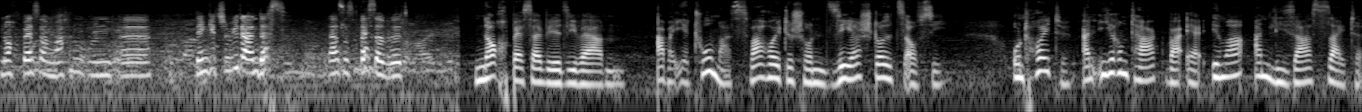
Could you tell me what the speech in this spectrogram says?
noch besser machen und äh, denke jetzt schon wieder an das, dass es besser wird. Noch besser will sie werden. Aber ihr Thomas war heute schon sehr stolz auf sie. Und heute, an ihrem Tag, war er immer an Lisas Seite.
